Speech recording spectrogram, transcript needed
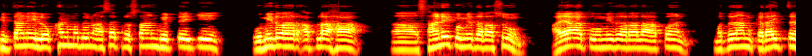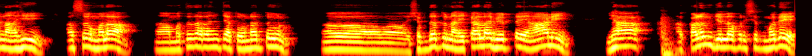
फिरताने लोकांमधून असा प्रोत्साहन भेटतोय की उमेदवार आपला हा स्थानिक उमेदवार असून आयात उमेदवाराला आपण मतदान करायचं नाही असं मला मतदारांच्या तोंडातून शब्दातून ऐकायला भेटतंय आणि ह्या कळंब जिल्हा परिषदमध्ये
